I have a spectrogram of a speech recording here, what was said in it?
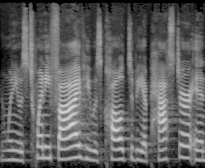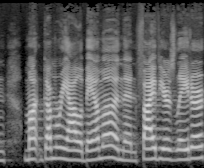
And when he was 25, he was called to be a pastor in Montgomery, Alabama. And then five years later,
